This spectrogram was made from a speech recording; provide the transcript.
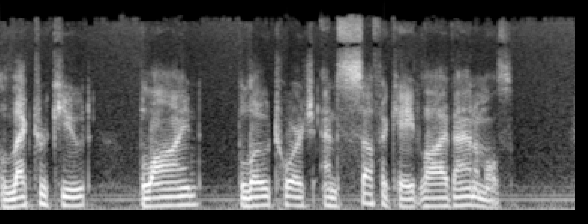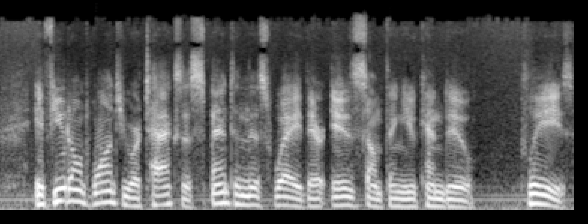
electrocute, blind, blowtorch, and suffocate live animals. If you don't want your taxes spent in this way, there is something you can do. Please,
